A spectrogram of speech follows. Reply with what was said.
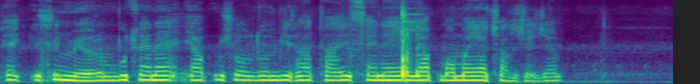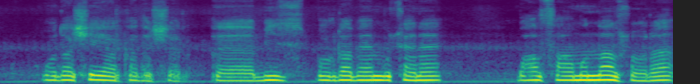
pek düşünmüyorum. Bu sene yapmış olduğum bir hatayı seneye yapmamaya çalışacağım. O da şey arkadaşlar. e, biz burada ben bu sene bal sağımından sonra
